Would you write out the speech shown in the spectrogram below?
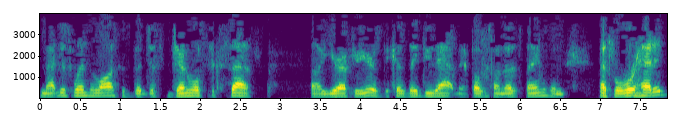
not just wins and losses, but just general success uh, year after year, is because they do that and they focus on those things, and that's where we're headed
